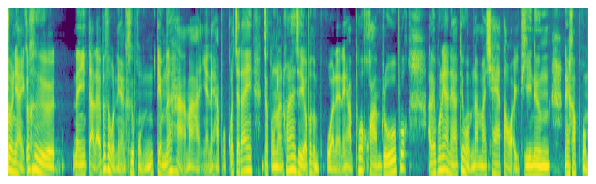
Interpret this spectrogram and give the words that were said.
ส่วนใหญ่ก็คือในแต่ละ episode เนี่ยคือผมเตรียมเนื้อหามาอย่างเงี้ยนะครับผมก็จะได้จากตรงนั้นค่อนข้างจะเยอะพอสมควรเลยนะครับ พวกความรู้พวกอะไรพวกเนี้ยนะครับที่ผมนำมาแชร์ต่ออีกทีนึงนะครับ ผม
